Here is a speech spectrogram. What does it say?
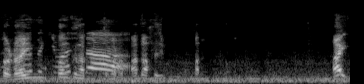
これたかまたた。はい。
